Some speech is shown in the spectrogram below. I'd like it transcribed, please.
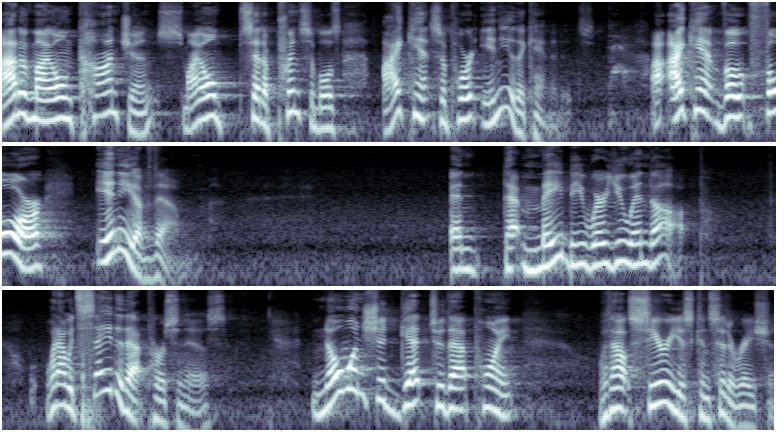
out of my own conscience, my own set of principles, I can't support any of the candidates. I can't vote for any of them. And that may be where you end up. What I would say to that person is no one should get to that point without serious consideration,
